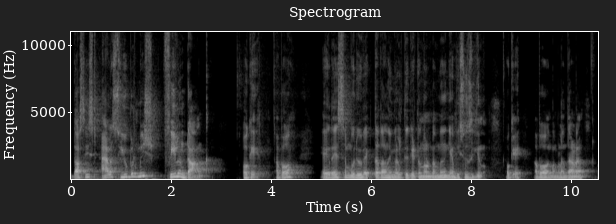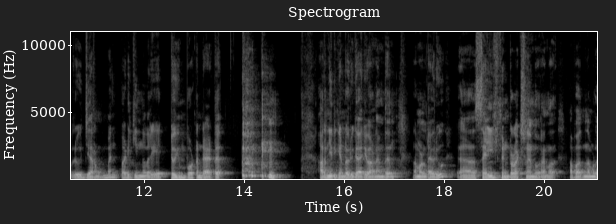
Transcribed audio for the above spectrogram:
Das ist alles über mich. Vielen Dank. Okay അപ്പോൾ ഏകദേശം ഒരു വ്യക്തത നിങ്ങൾക്ക് കിട്ടുന്നുണ്ടെന്ന് ഞാൻ വിശ്വസിക്കുന്നു ഓക്കെ അപ്പോൾ നമ്മളെന്താണ് ഒരു ജർമ്മൻ പഠിക്കുന്നവർ ഏറ്റവും ഇമ്പോർട്ടന്റ് ആയിട്ട് അറിഞ്ഞിരിക്കേണ്ട ഒരു കാര്യമാണ് എന്ത്? നമ്മളുടെ ഒരു സെൽഫ് ഇൻട്രൊഡക്ഷൻ എന്ന് പറയുന്നത്. അപ്പോൾ അത് നമ്മൾ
